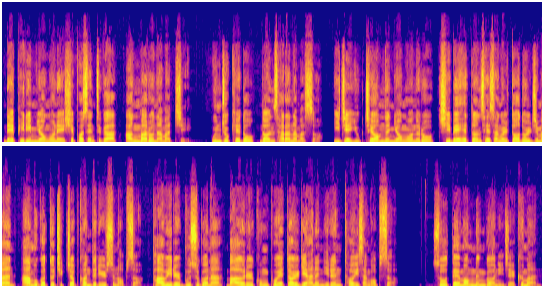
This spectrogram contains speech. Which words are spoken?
네피림 영혼의 10%가 악마로 남았지. 운 좋게도 넌 살아남았어. 이제 육체 없는 영혼으로 지배했던 세상을 떠돌지만 아무것도 직접 건드릴 순 없어. 바위를 부수거나 마을을 공포에 떨게 하는 일은 더 이상 없어. 소 떼먹는 건 이제 그만.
